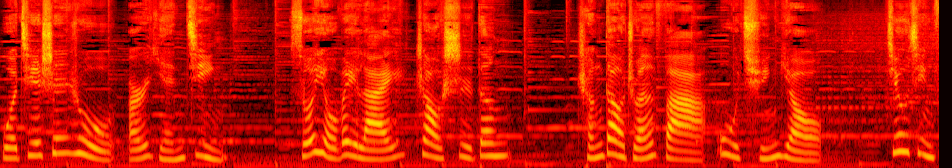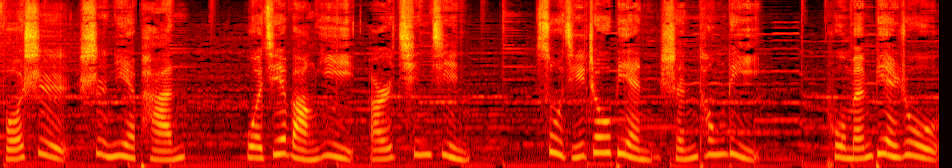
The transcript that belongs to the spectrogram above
我皆深入而严净，所有未来照世灯，成道转法悟群有，究竟佛事是涅盘，我皆往诣而亲近。速集周遍神通力，普门遍入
